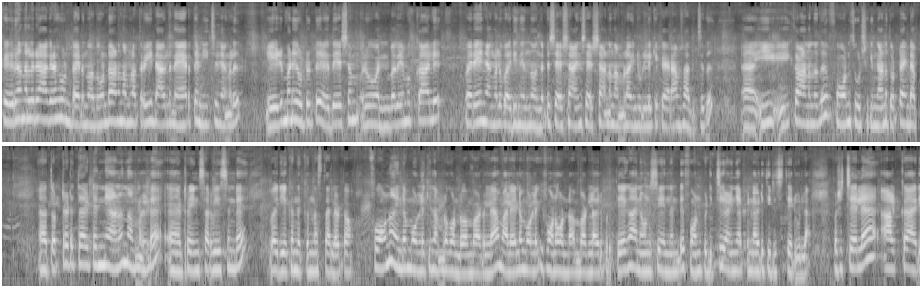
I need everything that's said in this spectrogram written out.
കയറുക എന്നുള്ളൊരു ആഗ്രഹം ഉണ്ടായിരുന്നു. അതുകൊണ്ടാണ് നമ്മൾ അത്രയും രാവിലെ നേരത്തെ എണീച്ച് ഞങ്ങൾ ഏഴ് മണി തൊട്ടിട്ട് ഏകദേശം ഒരു ഒൻപതേ മുക്കാൽ വരെ ഞങ്ങൾ വരി നിന്ന്. വന്നിട്ട് ശേഷം അതിന് ശേഷമാണ് നമ്മൾ അതിന്റെ ഉള്ളിലേക്ക് കയറാൻ സാധിച്ചത്. ഈ ഈ കാണുന്നത് ഫോൺ സൂക്ഷിക്കുന്നതാണ്. തൊട്ട് അതിന്റെ തൊട്ടടുത്തായിട്ട് തന്നെയാണ് നമ്മളുടെ ട്രെയിൻ സർവീസിന്റെ വരിയൊക്കെ നിൽക്കുന്ന സ്ഥലം കേട്ടോ. ഫോണും അതിന്റെ മുകളിലേക്ക് നമ്മൾ കൊണ്ടുപോകാൻ പാടില്ല. മലേന്റെ മുകളിലേക്ക് ഫോൺ കൊണ്ടുപോകാൻ പാടില്ല. അവർ പ്രത്യേകം അനൗൺസ് ചെയ്യുന്നുണ്ട്. ഫോൺ പിടിച്ചു കഴിഞ്ഞാൽ പിന്നെ അവർ തിരിച്ചു തരില്ല പക്ഷെ ചില ആൾക്കാർ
